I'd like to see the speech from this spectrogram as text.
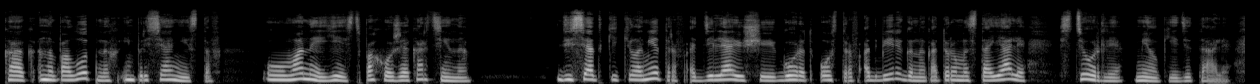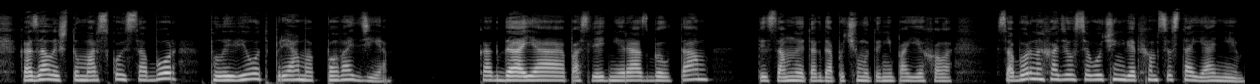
как на полотнах импрессионистов. У Мане есть похожая картина». Десятки километров, отделяющие город-остров от берега, на котором мы стояли, стерли мелкие детали. Казалось, что морской собор плывет прямо по воде. Когда я последний раз был там, ты со мной тогда почему-то не поехала. Собор находился в очень ветхом состоянии.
